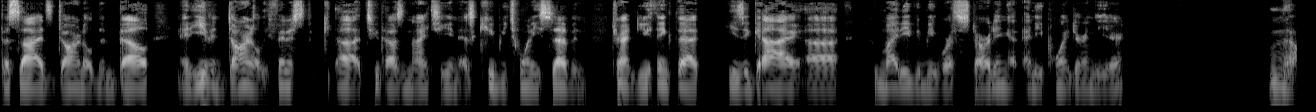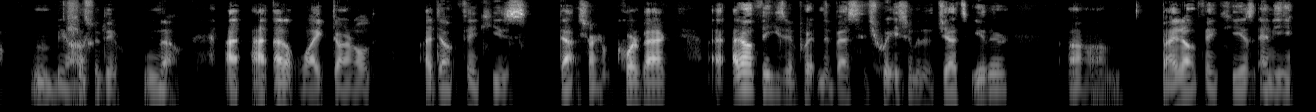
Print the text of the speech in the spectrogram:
besides Darnold and Bell, and even Darnold. He finished uh, 2019 as QB 27. Trent, do you think that he's a guy uh, who might even be worth starting at any point during the year? No, to be honest with you, no. I, I, I don't like Darnold. I don't think he's that strong of quarterback. I, I don't think he's been put in the best situation with the Jets either. Um, but I don't think he has any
